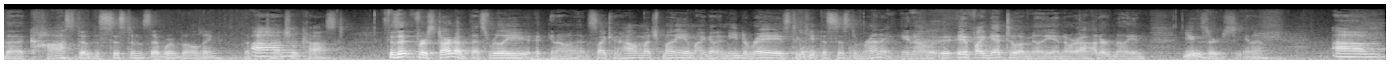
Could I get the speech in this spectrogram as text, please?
the cost of the systems that we're building, the potential Um, cost? Because for a startup, that's really, you know, it's like how much money am I going to need to raise to keep the system running? You know, if I get to a million or a hundred million users, you know. Um,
